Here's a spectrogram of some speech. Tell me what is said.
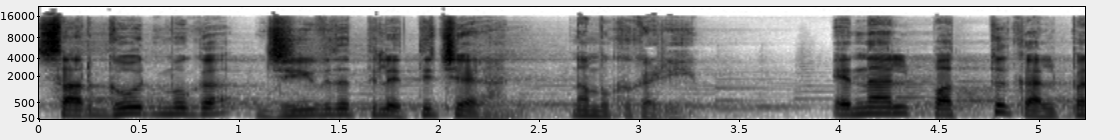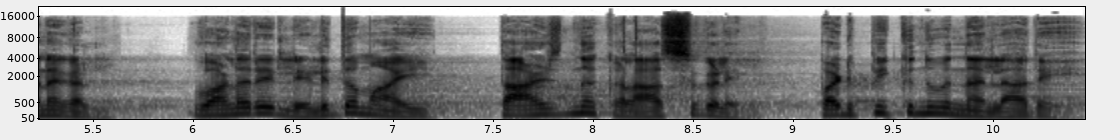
സർഗോന്മുഖ ജീവിതത്തിൽ എത്തിച്ചേരാൻ നമുക്ക് കഴിയും. എന്നാൽ പത്ത് കൽപ്പനകൾ വളരെ ലളിതമായി താഴ്ന്ന ക്ലാസ്സുകളിൽ പഠിപ്പിക്കുന്നുവെന്നല്ലാതെ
